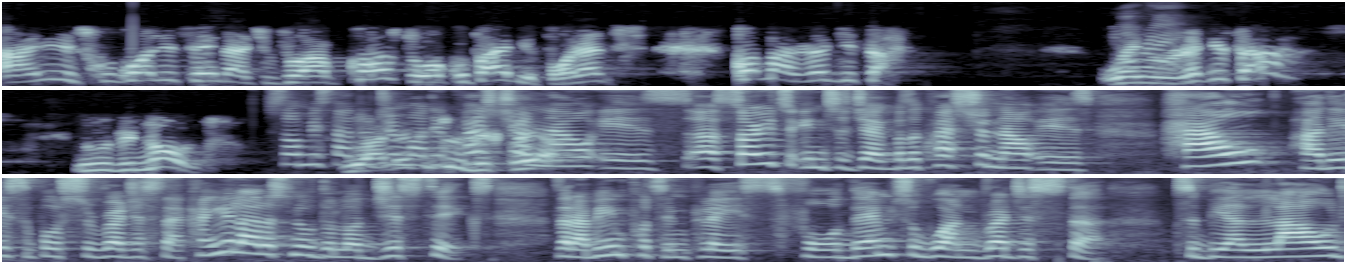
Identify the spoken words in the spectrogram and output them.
And he is clearly saying that if you have cause to occupy the forest, come and register. When right. you register, you will be known. So, Mr. Dojumo, the question now is, uh, sorry to interject, but the question now is, how are they supposed to register? Can you let us know the logistics that are being put in place for them to go and register to be allowed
